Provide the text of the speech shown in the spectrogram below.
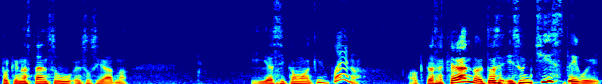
porque no está en su, en su ciudad, ¿no? Y así como que, bueno, o que está exagerando. Entonces hizo un chiste, güey.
